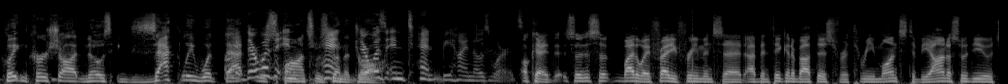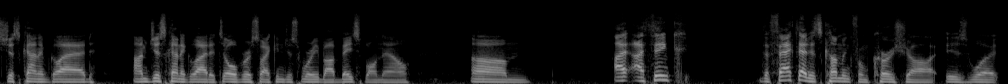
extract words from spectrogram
Clayton Kershaw knows exactly what that there was response was going to draw. There was intent behind those words. Okay, so this, uh, by the way, Freddie Freeman said, "I've been thinking about this for three months. To be honest with you, it's just kind of glad. I'm just kind of glad it's over, so I can just worry about baseball now." Um, I, I think the fact that it's coming from Kershaw is what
